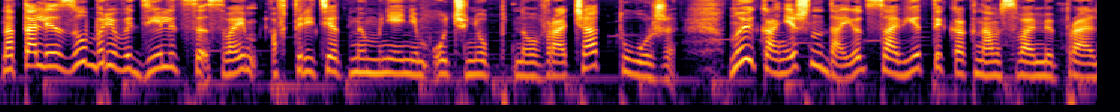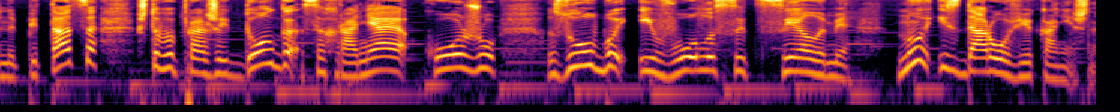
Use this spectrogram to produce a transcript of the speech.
Наталья Зубарева делится своим авторитетным мнением очень опытного врача тоже. Ну и, конечно, дает советы, как нам с вами правильно питаться, чтобы прожить долго, сохраняя кожу, зубы и волосы целыми. Ну и здоровье, конечно.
